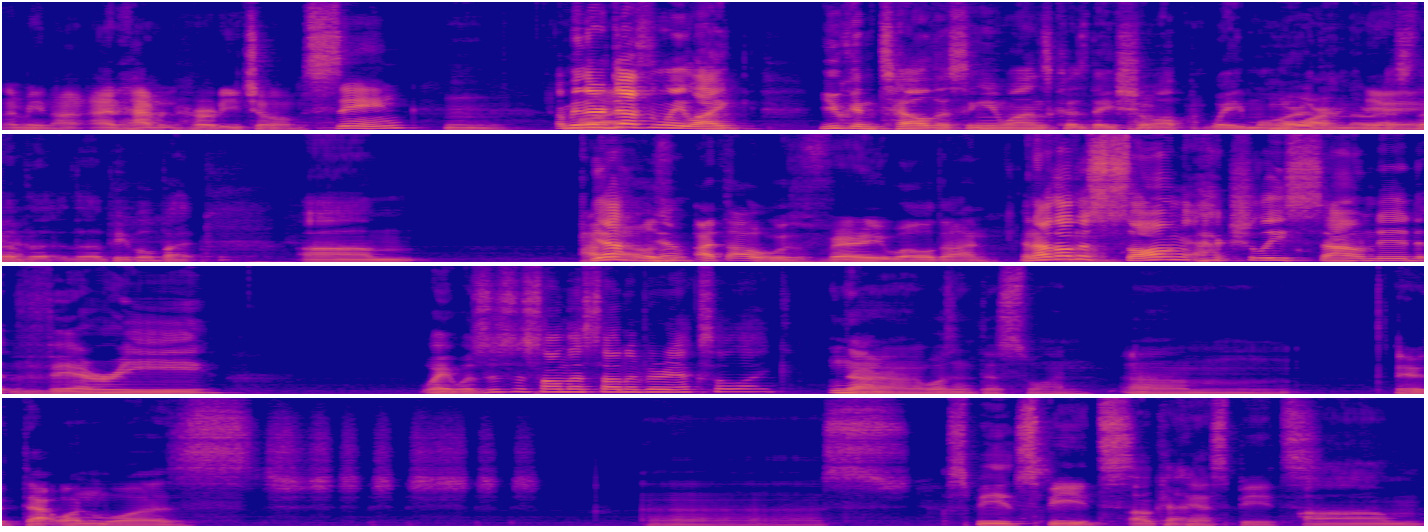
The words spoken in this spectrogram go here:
I mean, I, I haven't heard each of them sing. I mean, they're definitely like you can tell the singing ones because they show up way more, More, than the yeah, rest yeah, of the, the people. But um, I Yeah, thought was, yeah. I thought it was very well done. and I thought the song actually sounded very. Wait, was this a song that sounded very EXO like? No, no, it wasn't this one. Um, dude, that one was. Uh, Speeds. speeds. Okay. Yeah, speeds. Um,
